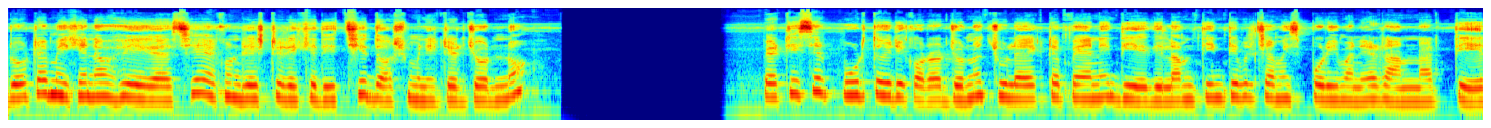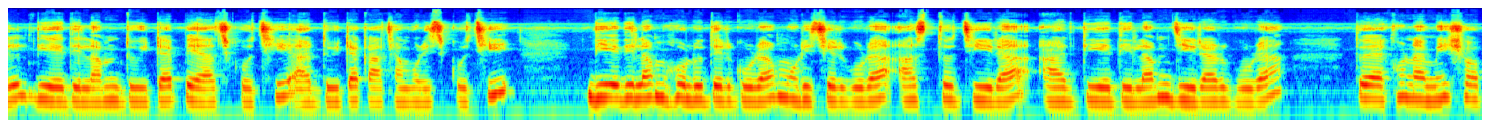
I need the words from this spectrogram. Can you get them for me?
ডোটা মেখে নেওয়া হয়ে গেছে। এখন রেস্টে রেখে দিচ্ছি দশ মিনিটের জন্য। প্যাটিসের পুর তৈরি করার জন্য চুলায় একটা প্যানে দিয়ে দিলাম তিন টেবিল চামচ পরিমাণে রান্নার তেল, দিয়ে দিলাম দুইটা পেঁয়াজ কুচি আর দুইটা কাঁচামরিচ কুচি, দিয়ে দিলাম হলুদের গুঁড়া, মরিচের গুঁড়া, আস্ত জিরা আর দিয়ে দিলাম জিরার গুঁড়া। তো এখন আমি সব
